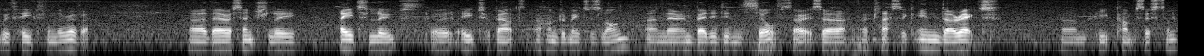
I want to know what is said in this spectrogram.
with heat from the river. Uh, they're essentially eight loops, uh, each about 100 metres long, and they're embedded in the silt, so it's a, a classic indirect um, heat pump system.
